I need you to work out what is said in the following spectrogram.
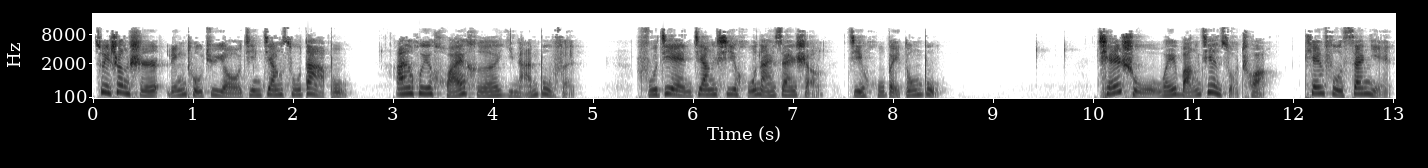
最盛时，领土具有今江苏大部、安徽淮河以南部分、福建、江西、湖南三省及湖北东部。前蜀为王建所创，天复三年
